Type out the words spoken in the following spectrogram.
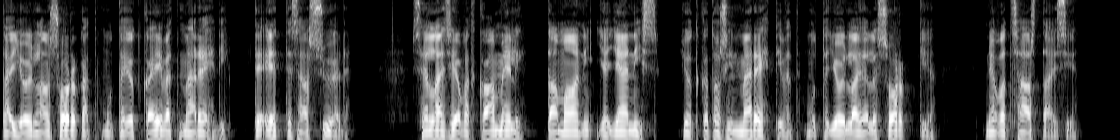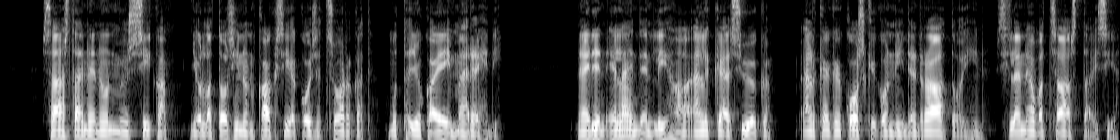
tai joilla on sorkat, mutta jotka eivät märehdi, te ette saa syödä. Sellaisia ovat kameli, tamaani ja jänis, jotka tosin märehtivät, mutta joilla ei ole sorkkia. Ne ovat saastaisia. Saastainen on myös sika, jolla tosin on kaksijakoiset sorkat, mutta joka ei märehdi. Näiden eläinten lihaa älkää syökö, älkääkö koskeko niiden raatoihin, sillä ne ovat saastaisia.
